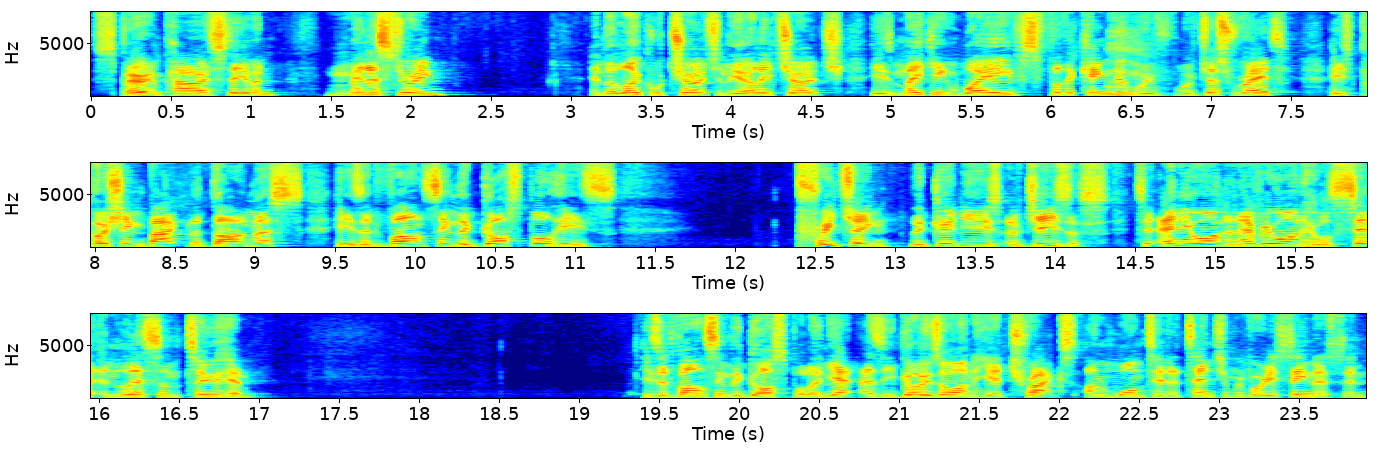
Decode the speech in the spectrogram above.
Spirit empowered Stephen, ministering in the local church, in the early church. He's making waves for the kingdom, we've, we've just read. He's pushing back the darkness, he's advancing the gospel, he's preaching the good news of Jesus to anyone and everyone who will sit and listen to him. He's advancing the gospel, and yet as he goes on, he attracts unwanted attention. We've already seen this in,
